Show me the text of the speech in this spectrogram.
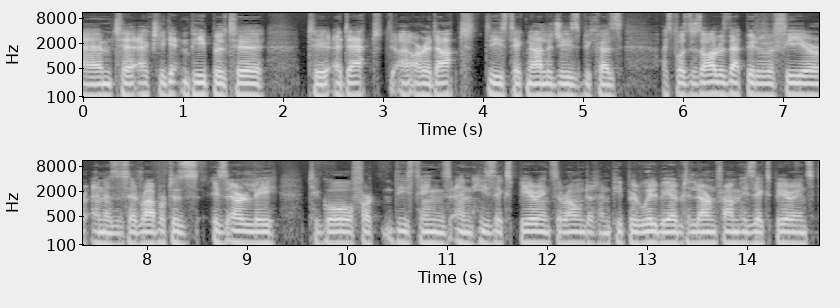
Um, to actually getting people to to adapt or adopt these technologies because I suppose there's always that bit of a fear. And as I said, Robert is is early to go for these things and his experience around it, and people will be able to learn from his experience.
